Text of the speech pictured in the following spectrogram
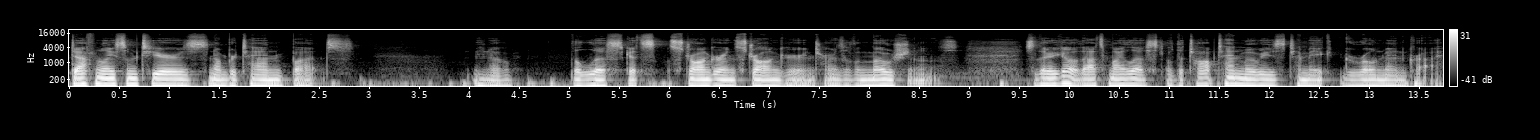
definitely some tears number 10, but you know, the list gets stronger and stronger in terms of emotions. So there you go. That's my list of the top 10 movies to make grown men cry.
